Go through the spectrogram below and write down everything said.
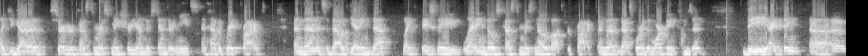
Like you got to serve your customers, make sure you understand their needs, and have a great product. And then it's about getting that, like basically letting those customers know about your product, and that, that's where the marketing comes in. The I think uh, uh,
